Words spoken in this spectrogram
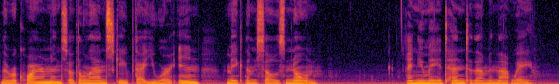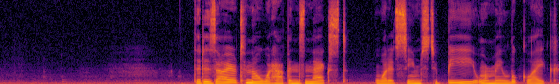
the requirements of the landscape that you are in make themselves known, and you may attend to them in that way. The desire to know what happens next, what it seems to be or may look like,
